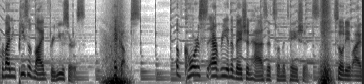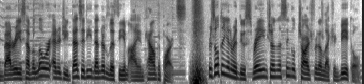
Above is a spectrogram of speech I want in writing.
providing peace of mind for users. Hiccups of course, every innovation has its limitations. Sodium-ion batteries have a lower energy density than their lithium-ion counterparts, resulting in a reduced range on a single charge for an electric vehicle.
